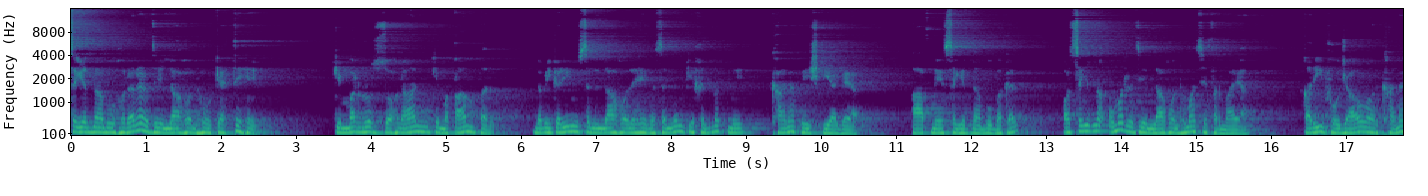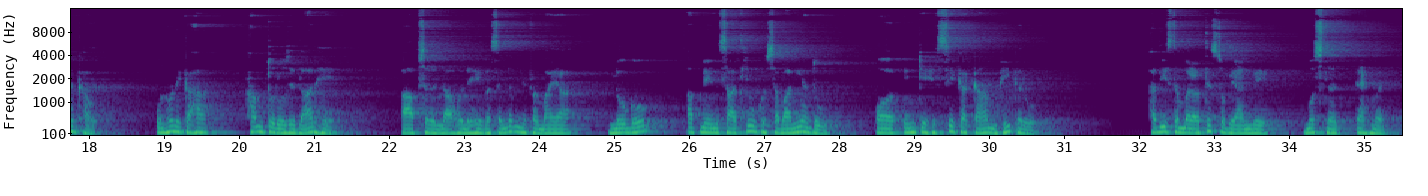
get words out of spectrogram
سیدنا ابو حرر رضی اللہ عنہ کہتے ہیں کہ مر الزہران کے مقام پر نبی کریم صلی اللہ علیہ وسلم کی خدمت میں کھانا پیش کیا گیا۔ آپ نے سیدنا ابو بکر اور سیدنا عمر رضی اللہ عنہما سے فرمایا، قریب ہو جاؤ اور کھانا کھاؤ۔ انہوں نے کہا، ہم تو روزے دار ہیں۔ آپ صلی اللہ علیہ وسلم نے فرمایا، لوگوں، اپنے ان ساتھیوں کو سواریاں دو۔ اور ان کے حصے کا کام بھی کرو۔ حدیث نمبر اڑتیس سو بیانوے، مسند احمد۔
